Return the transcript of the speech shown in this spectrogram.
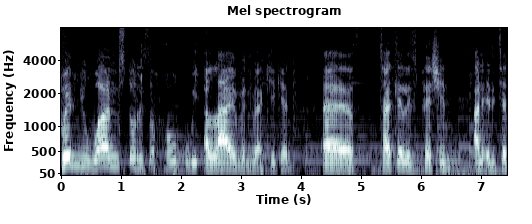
21 stories of hope. We are alive and we are kicking. Uh, title is Passion, unedited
